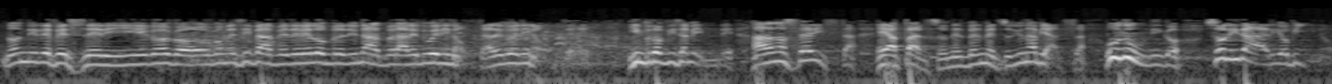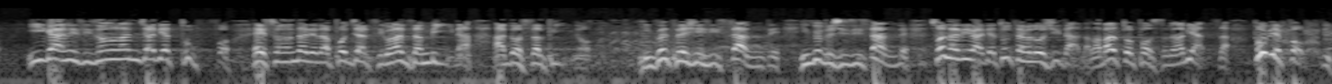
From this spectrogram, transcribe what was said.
non dite fesserie, Cocò, come si fa a vedere l'ombra di un albero alle due di notte, alle due di notte? Improvvisamente, alla nostra vista, è apparso nel bel mezzo di una piazza un unico, solitario pino. I cani si sono lanciati a tuffo e sono andati ad appoggiarsi con la zambina addosso al pino. In quel preciso istante, in quel preciso istante, sono arrivati a tutta velocità dalla parte opposta della piazza, Pupi e Foffi,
